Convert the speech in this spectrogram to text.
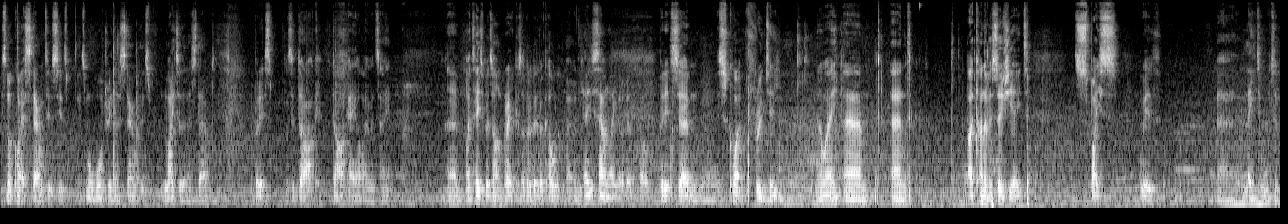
It's not quite a stout. It's it's it's more watery than a stout. It's lighter than a stout, but it's it's a dark dark ale, I would say. Um, my taste buds aren't great because I've got a bit of a cold at the moment, Yeah, you sound like you've got a bit of a cold. but it's um, it's quite fruity in a way, um, and I kind of associate spice with uh, late autumn,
